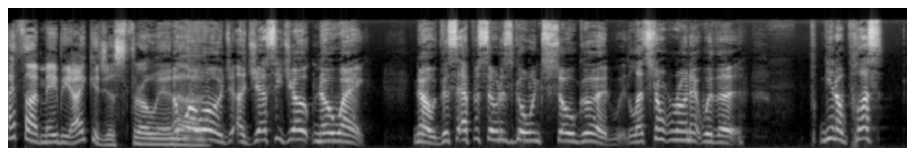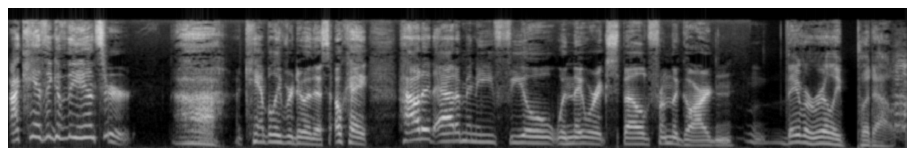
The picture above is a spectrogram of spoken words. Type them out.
I thought maybe I could just throw in. Uh, uh, whoa, whoa, a Jesse joke? No way. No, this episode is going so good. Let's don't ruin it with a. You know, plus, I can't think of the answer. Ah, I can't believe we're doing this. Okay, how did Adam and Eve feel when they were expelled from the garden? They were really put out.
